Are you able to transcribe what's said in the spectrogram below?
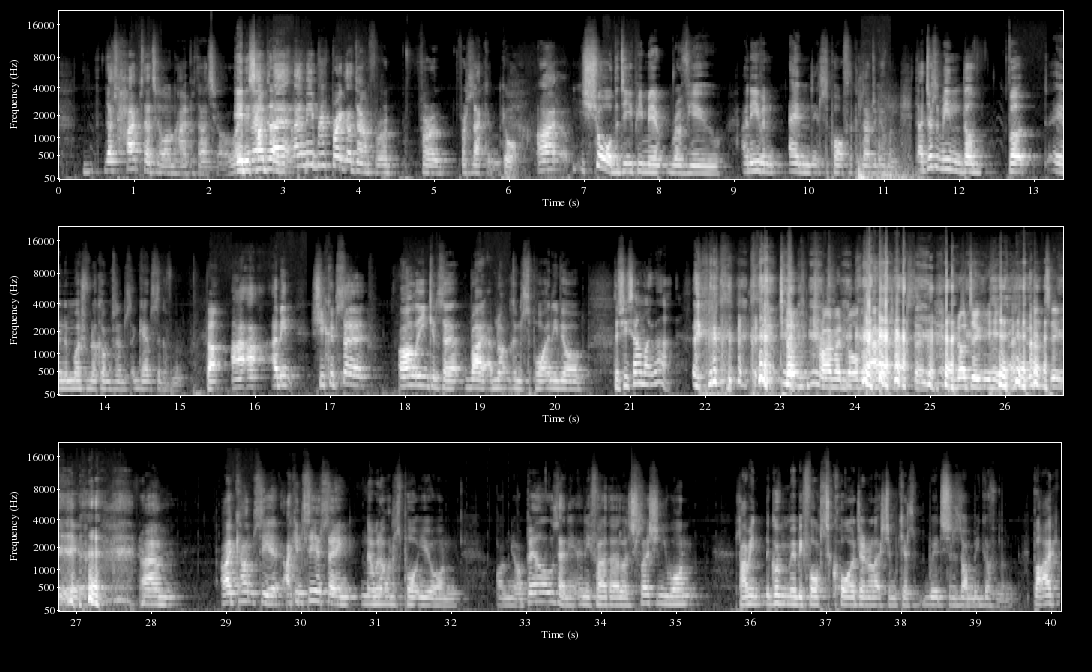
that's hypothetical on hypothetical. It is let, hypothetical. Let, let me just break that down for a, for a, for a second. Go on. I sure the DUP may review and even end its support for the Conservative government. That doesn't mean they'll vote in a motion of no confidence against the government. But I, I, I mean, she could say, Arlene can say, right, I'm not going to support any of your. does she sound like that? Don't try my Northern accent. I'm not doing it here. I'm not doing it here. Um, I can't see it. I can see her saying, no, we're not going to support you on on your bills, any any further legislation you want. So I mean, the government may be forced to call a general election because we're just a zombie government. But I,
